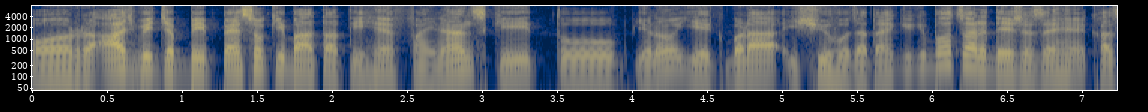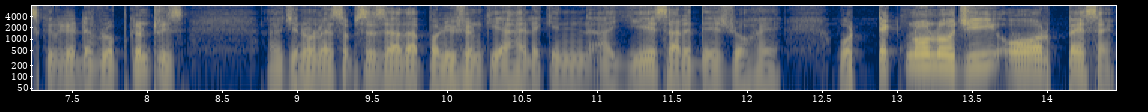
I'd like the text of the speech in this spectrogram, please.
और आज भी जब भी पैसों की बात आती है फाइनेंस की तो यू you नो know, ये एक बड़ा इश्यू हो जाता है क्योंकि बहुत सारे देश ऐसे हैं खास करके डेवलप्ड कंट्रीज़ जिन्होंने सबसे ज़्यादा पोल्यूशन किया है लेकिन ये सारे देश जो हैं वो टेक्नोलॉजी और पैसे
